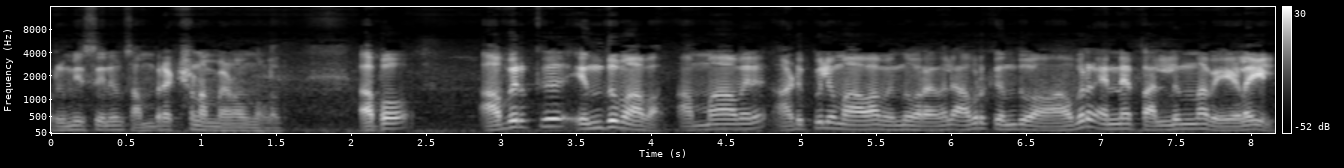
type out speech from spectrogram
പ്രിമിസിനും സംരക്ഷണം വേണമെന്നുള്ളത്. അപ്പോൾ അവർക്ക് എന്തുമാവാം? അമ്മാവന് അടുപ്പിലുമാവാം എന്ന് പറയുന്നത് അവർക്ക് എന്തുമാവാം? അവർ എന്നെ തല്ലുന്ന വേളയിൽ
